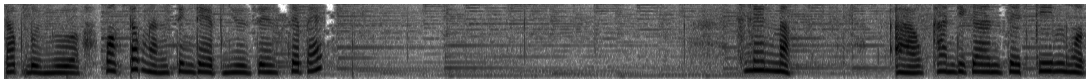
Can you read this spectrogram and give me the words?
tóc đuôi ngựa hoặc tóc ngắn xinh đẹp như Jane Sebes. Nên mặc áo cardigan dệt kim hoặc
